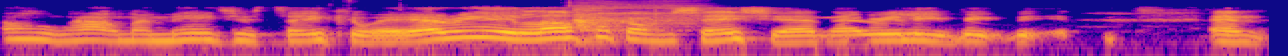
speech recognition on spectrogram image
Oh, wow, my major takeaway. I really love the conversation. I really, and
